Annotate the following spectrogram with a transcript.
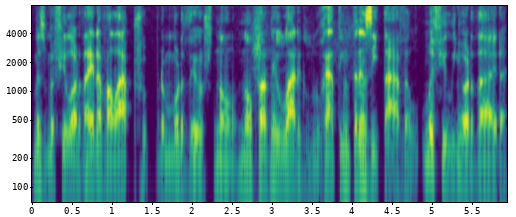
mas uma fila ordeira, vá lá, por, por amor de Deus, não, não tornem o largo do rato intransitável, uma filinha ordeira,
